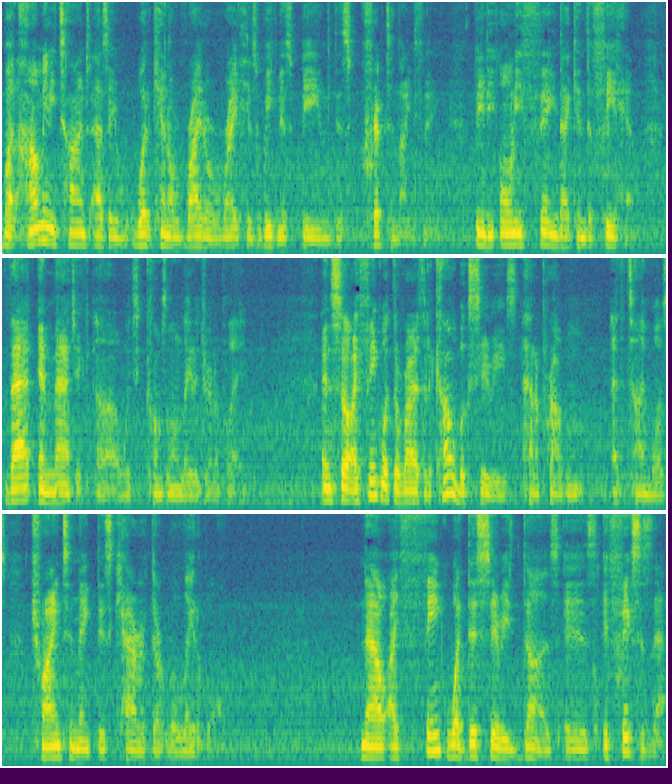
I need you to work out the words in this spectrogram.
But how many times, as a what can a writer write his weakness being this kryptonite thing, being the only thing that can defeat him, that and magic, uh, which comes along later during the play. And so I think what the writers of the comic book series had a problem at the time was trying to make this character relatable. Now I think what this series does is it fixes that.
